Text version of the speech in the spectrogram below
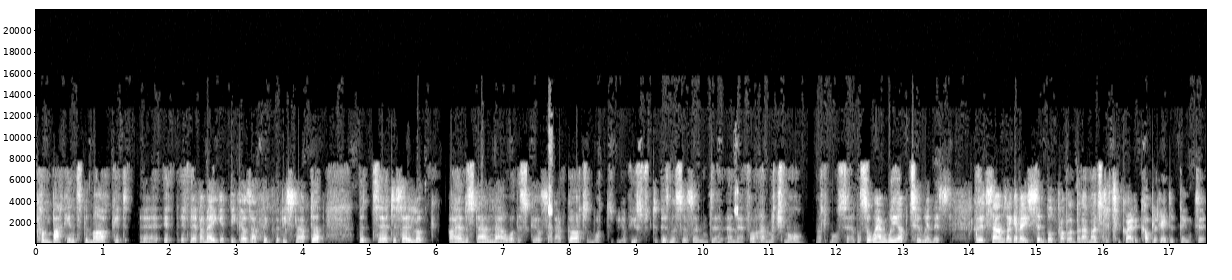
come back into the market uh, if if they ever make it, because I think they'll be snapped up. But uh, to say, look, I understand now what the skill set I've got and what I've used to businesses, and uh, and therefore I'm much more much more saleable. So where are we up to in this? Because it sounds like a very simple problem, but I imagine it's quite a complicated thing to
